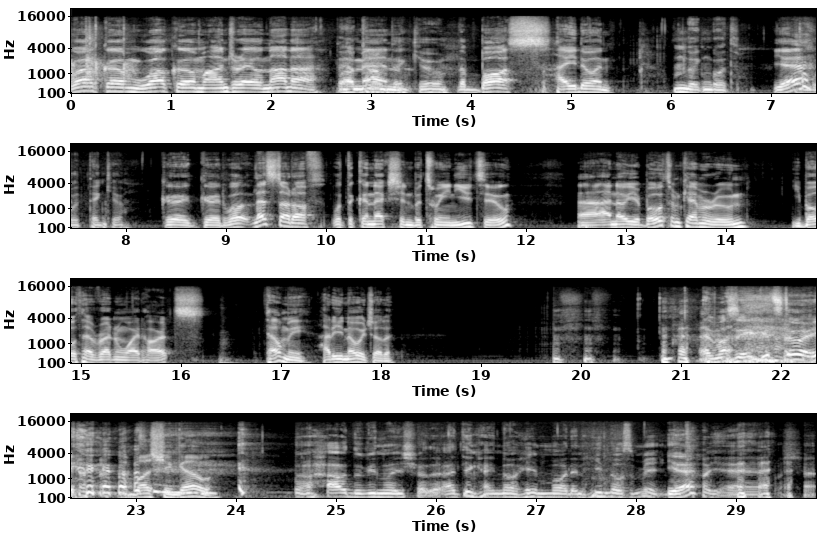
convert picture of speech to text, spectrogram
Welcome, welcome, Andre Onana, my Welcome, man, thank you. the boss. How you doing? I'm doing good. Yeah, I'm good, thank you. good, good. Well, let's start off with the connection between you two. Uh, I know you're both from Cameroon. You both have red and white hearts. Tell me, how do you know each other? it must be a good story. The boss should go. How do we know each other? I think I know him more than he knows me. Yeah? yeah, for sure.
